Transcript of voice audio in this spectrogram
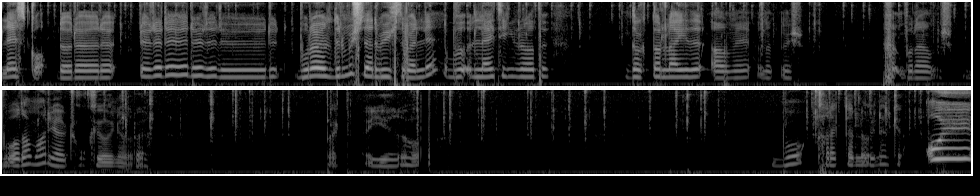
Let's go. Bunu öldürmüşler büyük ihtimalle. Bu Lighting Rod'u Doktor Light'ı almayı unutmuş. Bunu almış. Bu adam var ya çok iyi oynuyor. Bak yedi hop. Karakterle oynarken oy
